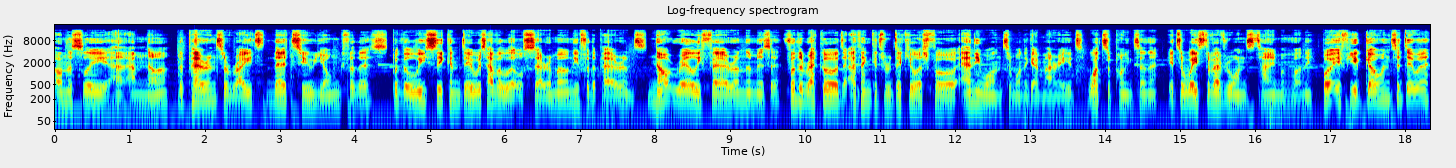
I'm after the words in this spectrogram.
honestly, I- am not. The parents are right, they're too young for this. But the least they can do is have a little ceremony for the parents. Not really fair on them, is it? For the record, I think it's ridiculous for anyone to want to get married. What's the point in it? It's a waste of everyone's time and money. But if you're going to do it,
